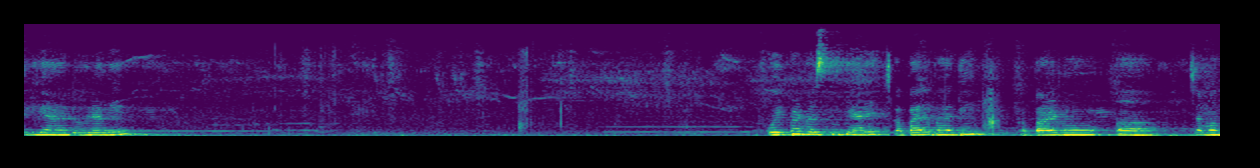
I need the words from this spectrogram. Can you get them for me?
ક્રિયા દોહરાવીએ કોઈ પણ વસ્તુ ત્યારે કપાલ ભાતી, કપાળનું ચમક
